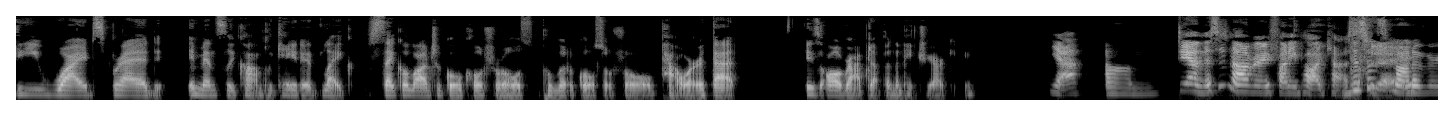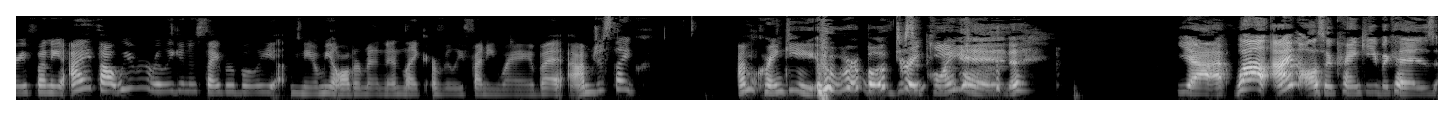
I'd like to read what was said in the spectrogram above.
the widespread immensely complicated like psychological cultural political social power that is all wrapped up in the patriarchy Yeah, um Dan, this is not a very funny podcast. this today. is not a very funny i thought we were really gonna cyberbully naomi alderman in like a really funny way but i'm just like i'm cranky we're both disappointed. yeah. Well, I'm also cranky because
